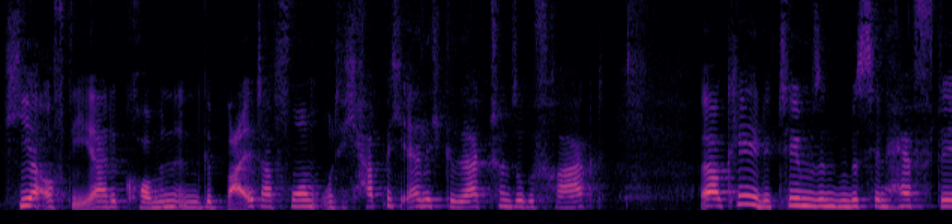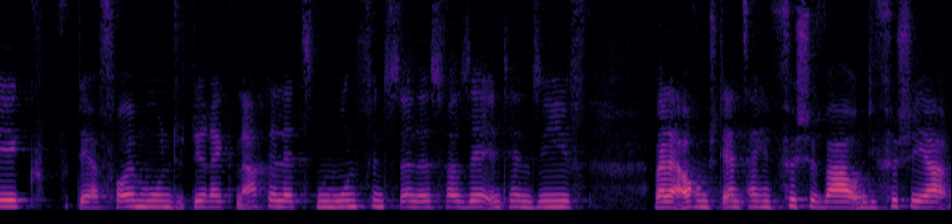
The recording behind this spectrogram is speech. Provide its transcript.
hier auf die Erde kommen in geballter Form. Und ich habe mich ehrlich gesagt schon so gefragt, ja, okay, die Themen sind ein bisschen heftig. Der Vollmond direkt nach der letzten Mondfinsternis war sehr intensiv, weil er auch im Sternzeichen Fische war und die Fische ja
